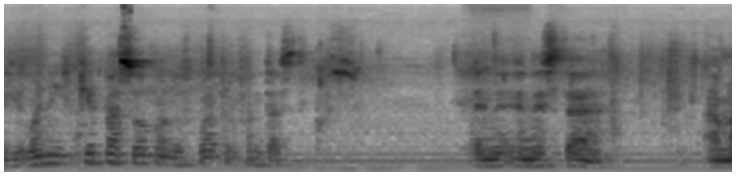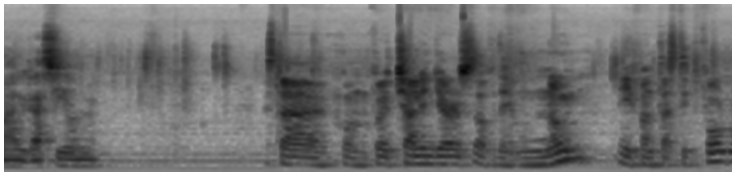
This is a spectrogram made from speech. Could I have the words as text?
Dije, bueno, ¿y qué pasó con los cuatro fantásticos? En, en esta amalgación. Está con fue Challengers of the Unknown y Fantastic Four.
